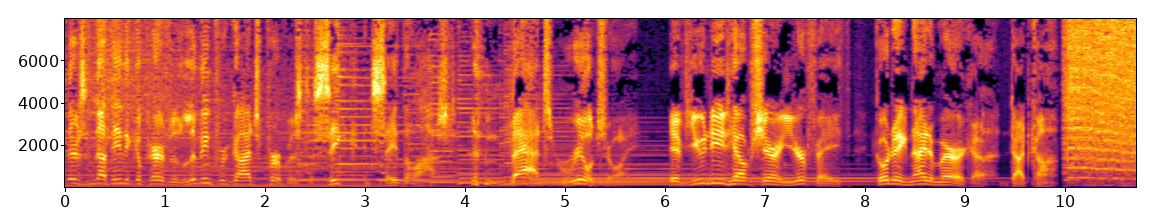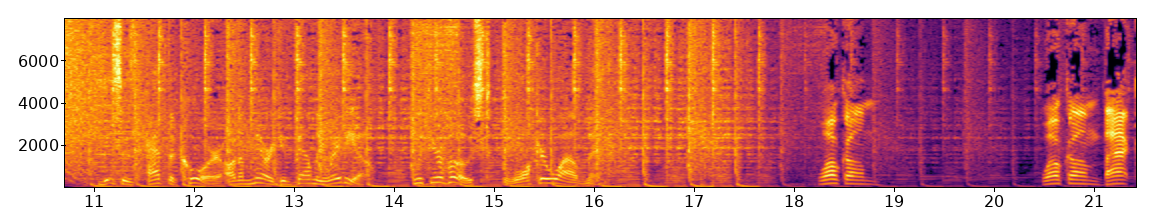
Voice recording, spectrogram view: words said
there's nothing that compares with living for God's purpose to seek and save the lost. That's real joy. If you need help sharing your faith, go to igniteamerica.com. This is At the Core on American Family Radio with your host, Walker Wildman. Welcome. Welcome back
